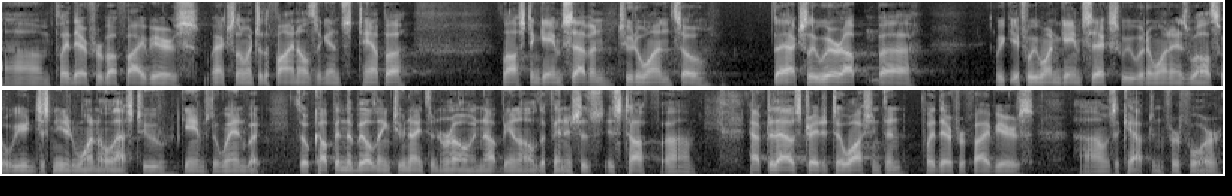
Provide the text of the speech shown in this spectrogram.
Um, played there for about five years. We actually went to the finals against Tampa. Lost in Game Seven, two to one. So actually we were up. Uh, we, if we won Game Six, we would have won it as well. So we just needed one of the last two games to win. But so cup in the building two nights in a row and not being able to finish is, is tough. Um, after that, I was traded to Washington Played there for five years. Uh, was a captain for four,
